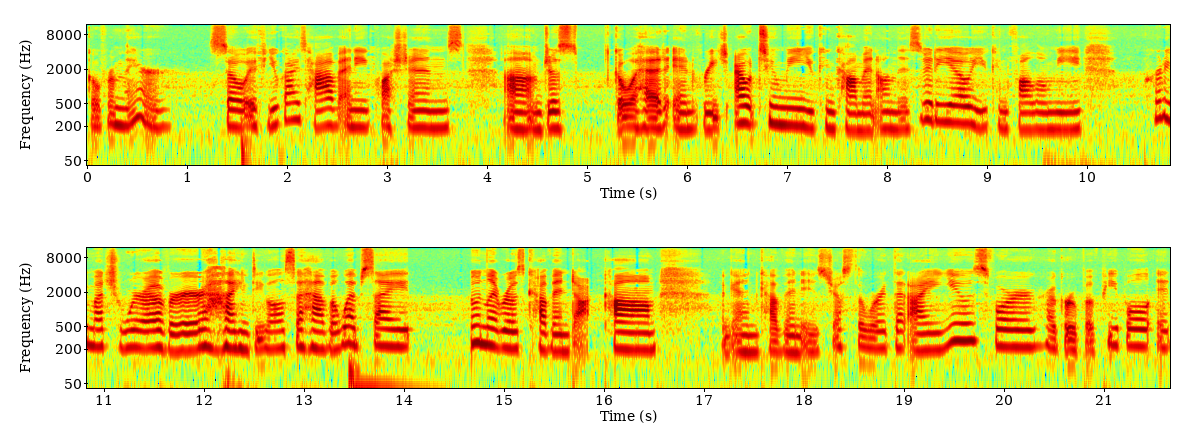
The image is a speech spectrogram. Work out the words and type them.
go from there. So if you guys have any questions, um, just go ahead and reach out to me. You can comment on this video. You can follow me pretty much wherever. I do also have a website, moonlitrosecoven.com. Again, coven is just the word that I use for a group of people. It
